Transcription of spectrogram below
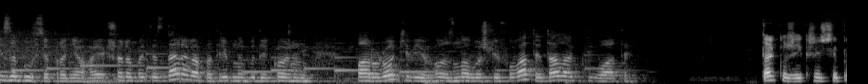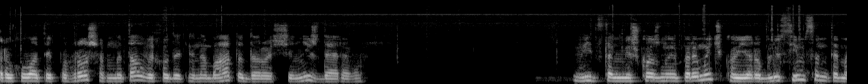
і забувся про нього. Якщо робити з дерева, потрібно буде кожні пару років його знову шліфувати та лакувати. Також, якщо ще порахувати по грошам, метал виходить не набагато дорожче, ніж дерево. Відстань між кожною перемичкою я роблю 7 см.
